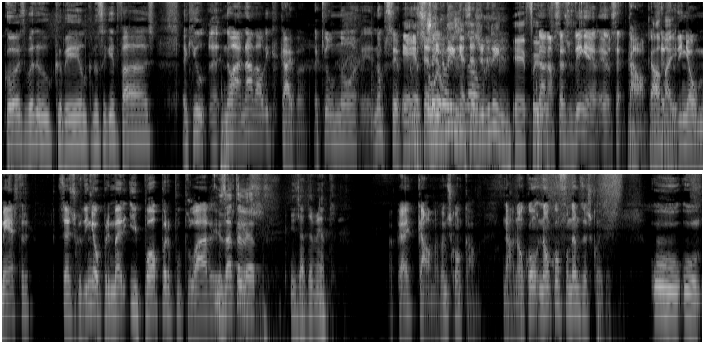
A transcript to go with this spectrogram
coisa, para o cabelo que não sei o quê te faz. Aquilo, eh, não há nada ali que caiba. Aquilo não, eh, não percebo. É, é Mas Sérgio. Godinho, é. Sérgio Godinho. É, foi Não, não, Sérgio Godinho é. é calma, calma Sérgio. Godinho é o mestre. Sérgio Godinho é o primeiro hip-hopper popular. Exatamente. português. Exatamente. Ok? Calma, vamos com calma. Não, não, não confundamos as coisas. O, o,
